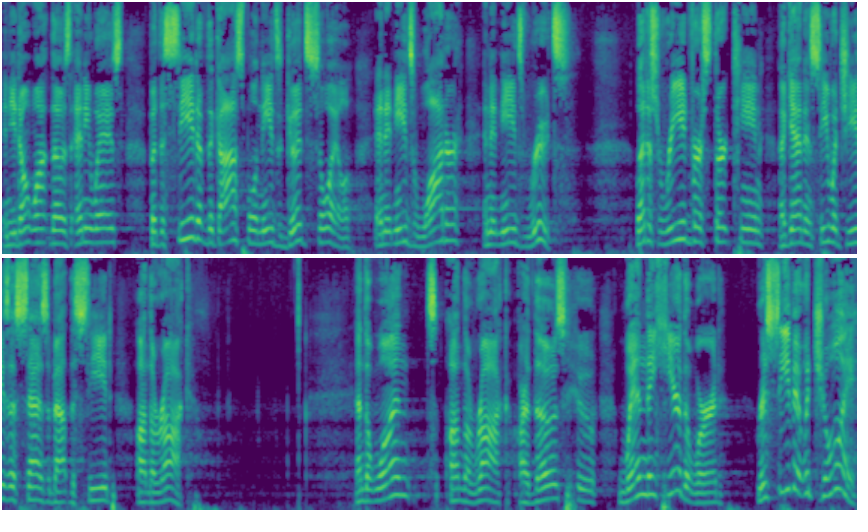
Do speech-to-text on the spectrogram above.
and you don't want those anyways. But the seed of the gospel needs good soil, and it needs water, and it needs roots. Let us read verse 13 again and see what Jesus says about the seed on the rock. And the ones on the rock are those who, when they hear the word, receive it with joy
